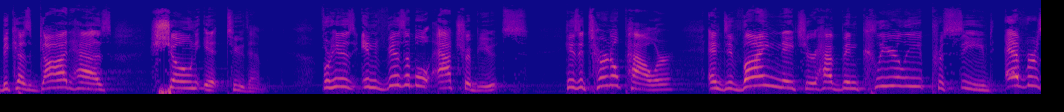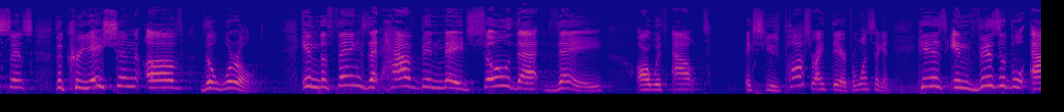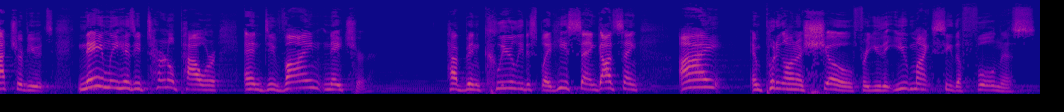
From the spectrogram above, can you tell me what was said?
Because God has shown it to them. For his invisible attributes, his eternal power, and divine nature have been clearly perceived ever since the creation of the world in the things that have been made so that they are without excuse. Pause right there for one second. His invisible attributes, namely his eternal power and divine nature, have been clearly displayed. He's saying, God's saying, I am putting on a show for you that you might see the fullness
